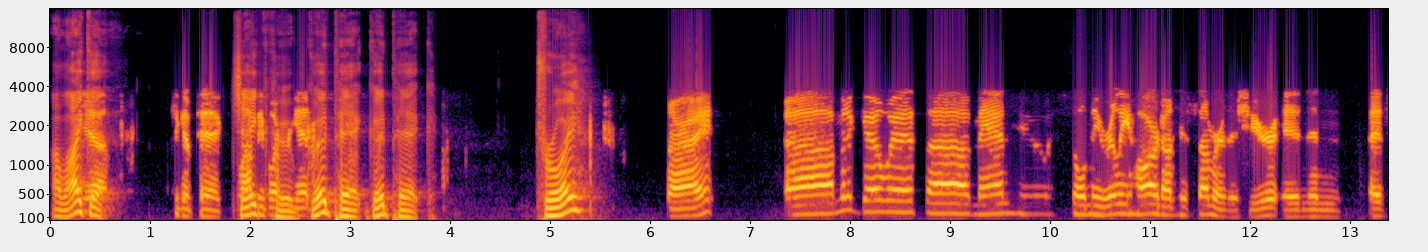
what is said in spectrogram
I like Yeah. it. It's a good pick. A Jay of people are Coop. Good pick. Good pick. Troy. All right. Uh, I'm going to go with a man who sold me really hard on his summer this year, and then it's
